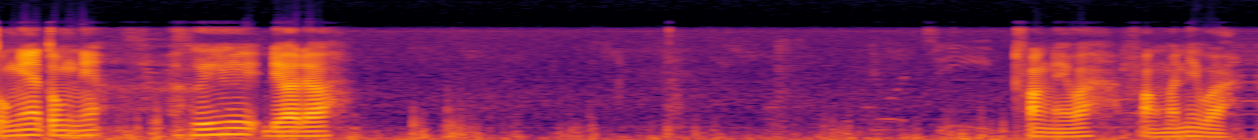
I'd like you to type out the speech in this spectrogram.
ตรงเนี้ยตรงเนี้ย เฮ้ยเฮ้ยเดี๋ยวเดี๋ยวฝั่งไหนวะ ฝั่งมันนี่วะ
